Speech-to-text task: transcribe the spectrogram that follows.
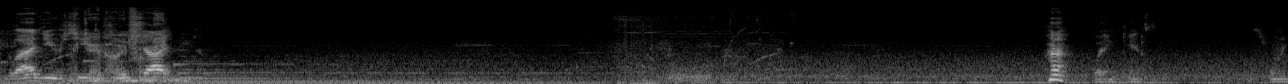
I'm glad you received the flu shot. Huh. Wedding canceled. That's funny.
